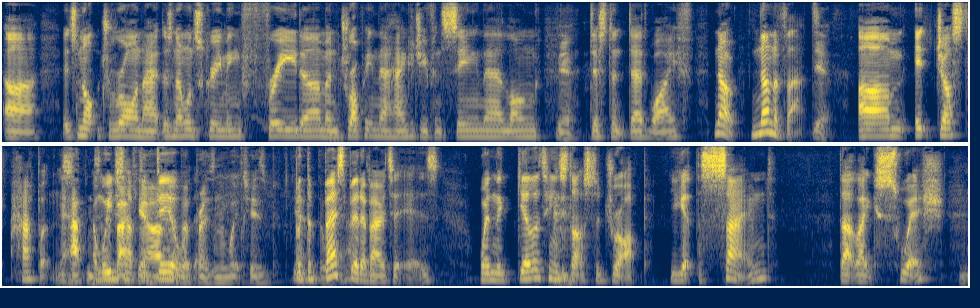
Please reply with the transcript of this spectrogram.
Uh, it's not drawn out. There's no one screaming freedom and dropping their handkerchief and seeing their long, Yeah. distant dead wife. No, none of that. Yeah. Um, it just happens. It happens and we the just have to deal with it. which is. But yeah, the, best bit about it is when the guillotine starts to drop, you get the sound, that like swish, hmm.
